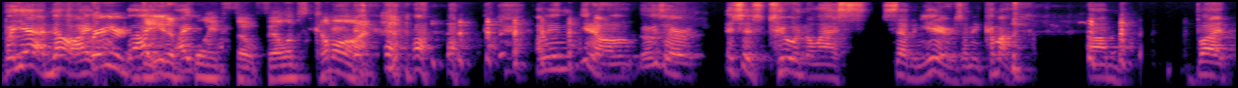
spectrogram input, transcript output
but yeah, no, I. Where are your I, data I, points, though, Phillips? Come on. I mean, you know, those are it's just two in the last seven years. I mean, come on. Um, but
